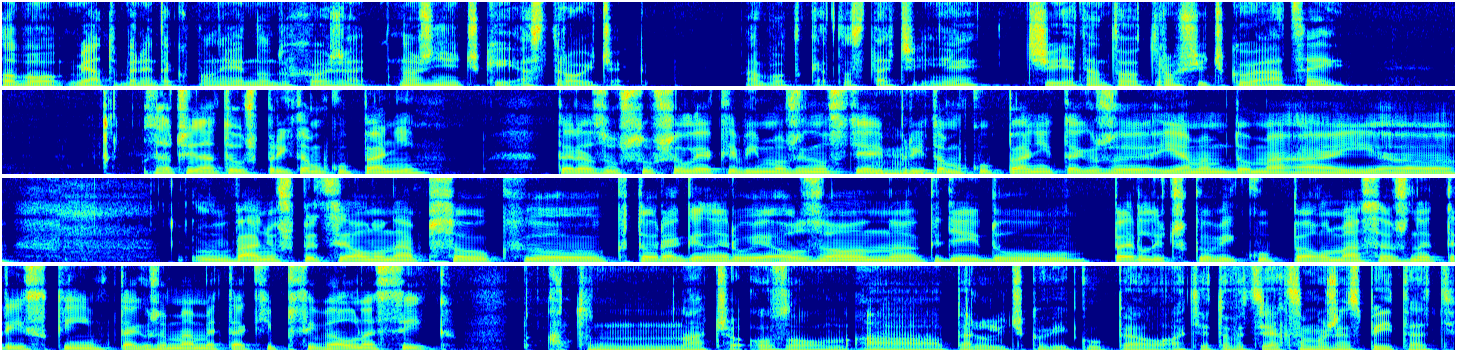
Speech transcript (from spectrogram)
Lebo ja to beriem tak úplne jednoducho, že nožničky a strojček. A bodka, to stačí, nie? Či je tam to trošičku viacej? Začína to už pri tom kúpaní. Teraz už sú všelijaké výmoženosti aj mm. pri tom kúpaní, takže ja mám doma aj e, váňu špeciálnu na psov, ktorá generuje ozón, kde idú perličkový kúpel, masažné trysky, takže máme taký psi wellnessík. A to na čo ozón a perličkový kúpel a tieto veci, ak sa môžem spýtať?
